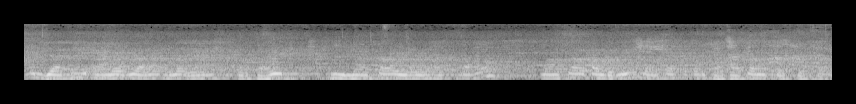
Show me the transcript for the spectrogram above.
menjadi anak yang anak yang terbaik di masa yang apa masa pandemi masa keterbatasan sosial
